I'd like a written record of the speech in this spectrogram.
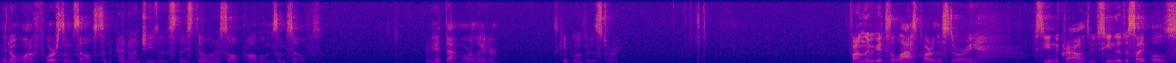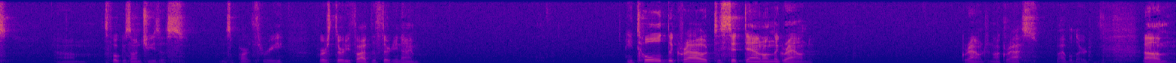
They don't want to force themselves to depend on Jesus. They still want to solve problems themselves. We're going to hit that more later. Let's keep going through the story. Finally, we get to the last part of the story. We've seen the crowds, we've seen the disciples. Um, let's focus on Jesus. This is part three, verse 35 to 39. He told the crowd to sit down on the ground. Ground, not grass, Bible nerd. Um,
